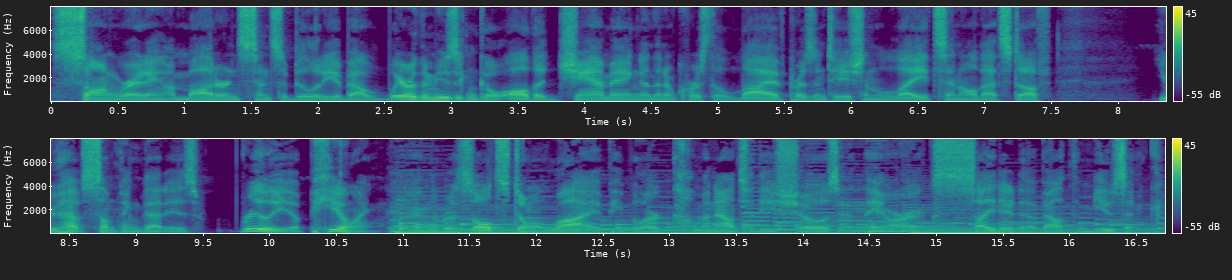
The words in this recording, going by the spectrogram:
songwriting, a modern sensibility about where the music can go, all the jamming, and then, of course, the live presentation, lights, and all that stuff, you have something that is really appealing. And the results don't lie. People are coming out to these shows and they are excited about the music.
